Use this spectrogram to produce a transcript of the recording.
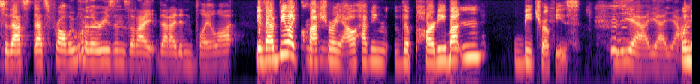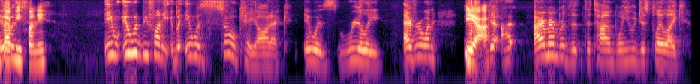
so that's that's probably one of the reasons that I that I didn't play a lot. That'd be like Clash Mhm. Royale having the party button be trophies. yeah, yeah, yeah. Wouldn't it that be funny? It, it would be funny, but it was so chaotic. It was really everyone. Yeah. There, I I remember the the time when you would just play like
